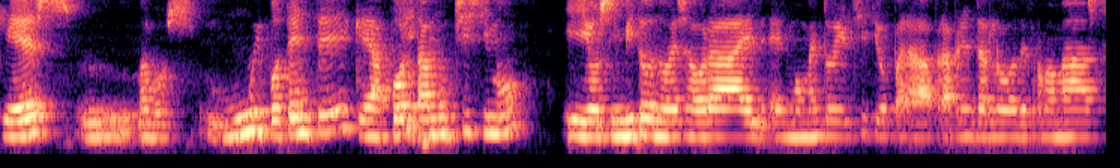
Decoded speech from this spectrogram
que es, mm, vamos, muy potente, que aporta muchísimo y os invito, no es ahora el, el momento y el sitio para, para, aprenderlo de forma más,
